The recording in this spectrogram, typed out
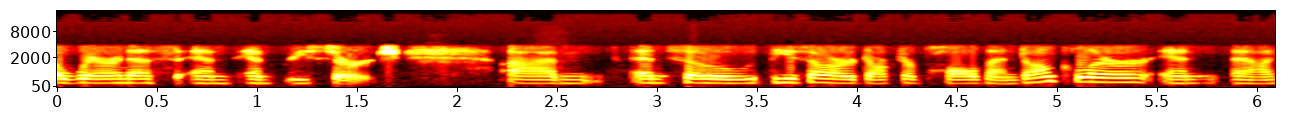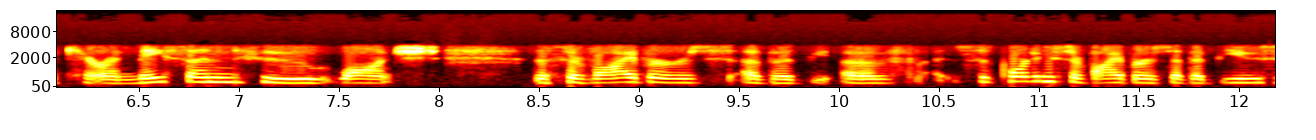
awareness and, and research. Um, and so these are Dr. Paul Van Donkelaar and uh, Karen Mason, who launched the survivors of, of supporting survivors of abuse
